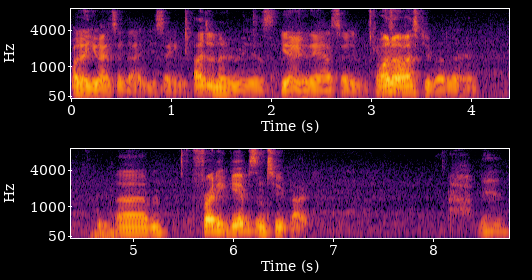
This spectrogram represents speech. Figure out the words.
Oh no, you answered that. You're saying I don't know who he is. you don't know who they are, so you can't Well, I say. know Ice Cube. I don't know him. Um, Freddie Gibbs and Tupac. man,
